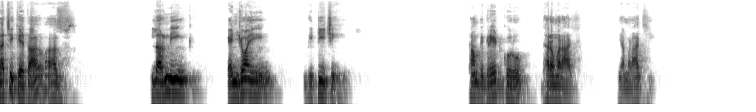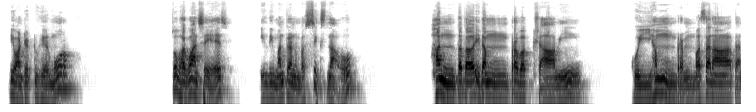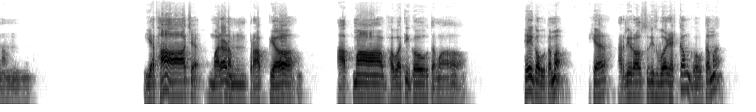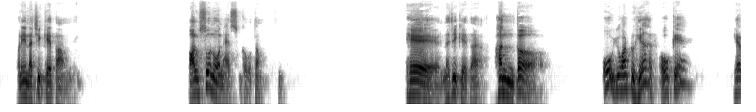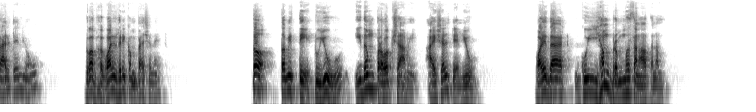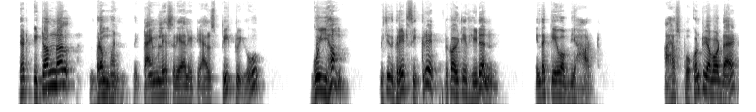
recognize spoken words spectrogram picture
Nachiketa was learning, enjoying the teaching from the great Guru Dharmaraj, Yamarajji. He wanted to hear more. So Bhagavan says in the mantra number six now, Hantata idam pravakshami गुह्यम ब्रह्म सनातनम यथाच मरणं प्राप्य आत्मा भवति गौतम हे Gautam here earlier also this word had come gautama only nachiketa only also known as gautam hey nachiketa hanta Oh, you want to hear? Okay. Here I'll tell you. Because Bhagavan is very compassionate. Ta tamitte to you, idam pravakshami. I shall tell you. What is that? Guhyam Brahma Sanatanam. That eternal Brahman, the timeless reality, I will speak to you. Guhyam, which is a great secret because it is hidden in the cave of the heart. I have spoken to you about that.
